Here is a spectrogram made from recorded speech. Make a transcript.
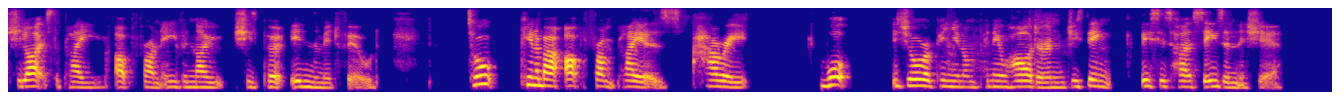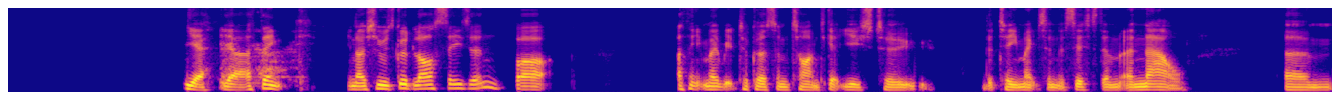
she likes to play up front, even though she's put in the midfield. Talking about up front players, Harry, what is your opinion on Pernille Harder, and do you think this is her season this year? Yeah, yeah, I think you know she was good last season, but I think maybe it took her some time to get used to the teammates in the system, and now, um,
